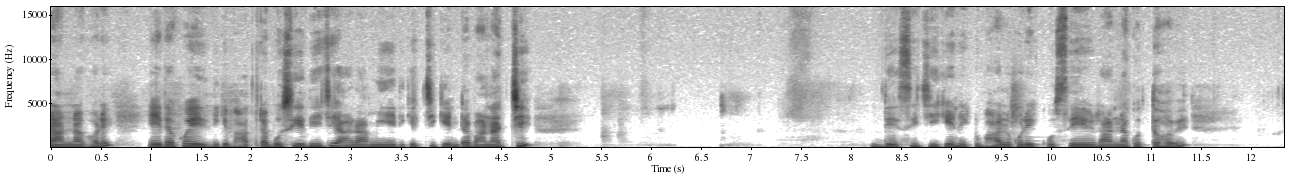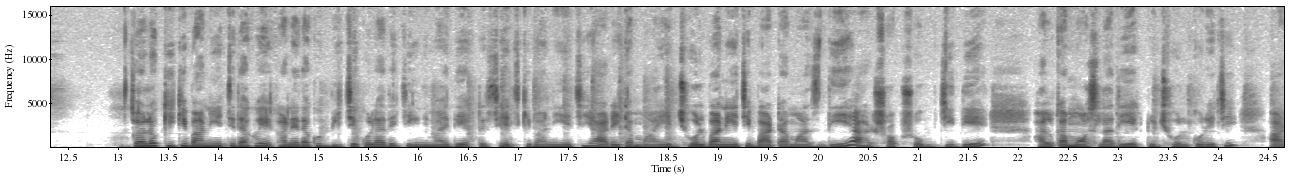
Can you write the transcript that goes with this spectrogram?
রান্নাঘরে। এই দেখো, এইদিকে ভাতটা বসিয়ে দিয়েছি আর আমি এদিকে চিকেনটা বানাচ্ছি। দেশি চিকেন একটু ভালো করে কষে রান্না করতে হবে। চলো কি কি বানিয়েছি? দেখো এখানে দেখো বিচে কোলা দিয়ে, চিংড়ি মাছ দিয়ে একটা ছেঁচকি বানিয়েছি। আর এটা মায়ের ঝোল বানিয়েছি, বাটা মাছ দিয়ে আর সব সবজি দিয়ে। হালকা মশলা দিয়ে একটু ঝোল করেছি। আর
